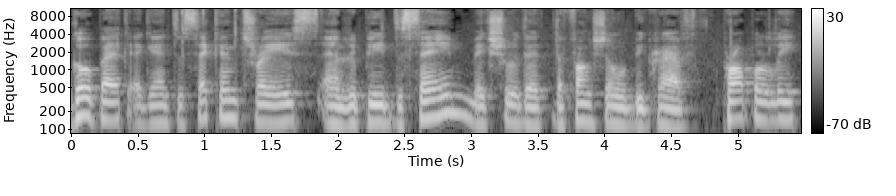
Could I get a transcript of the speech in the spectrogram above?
Go back again to second trace and repeat the same. Make sure that the function will be graphed properly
